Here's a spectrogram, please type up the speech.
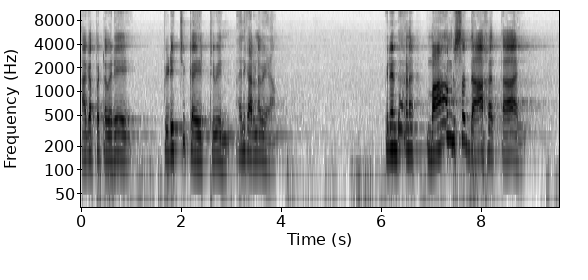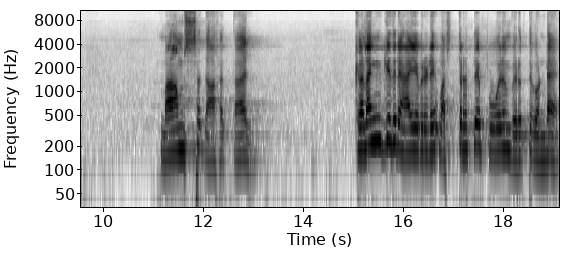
അകപ്പെട്ടവരെ പിടിച്ചു കയറ്റുവിൻ. അതിന് കാരണം വേണം. പിന്നെന്താണ്? മാംസദാഹത്താൽ മാംസദാഹത്താൽ കളങ്കിതരായവരുടെ വസ്ത്രത്തെ പോലും വെറുത്തുകൊണ്ട്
